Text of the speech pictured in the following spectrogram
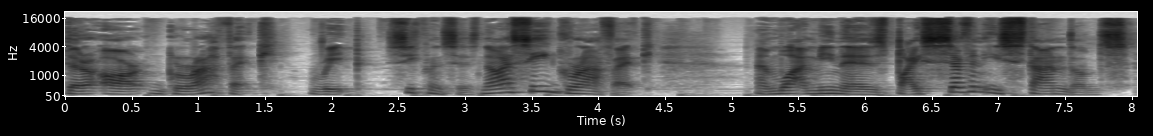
there are graphic rape sequences. Now, I say graphic, and what I mean is by 70s standards,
